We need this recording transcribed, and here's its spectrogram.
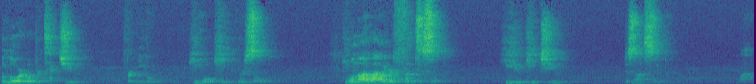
The Lord will protect you from evil. He will keep your soul. He will not allow your foot to slip. He who keeps you does not sleep. Wow.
